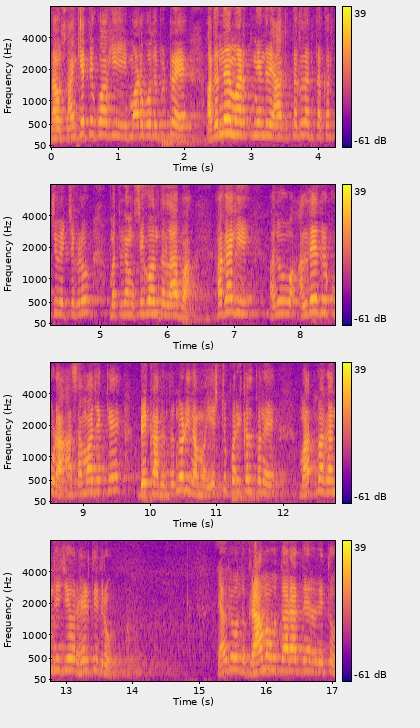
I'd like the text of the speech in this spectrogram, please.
ನಾವು ಸಾಂಕೇತಿಕವಾಗಿ ಮಾಡ್ಬೋದು ಬಿಟ್ಟರೆ ಅದನ್ನೇ ಮಾಡ್ತೀನಿ ಅಂದರೆ ಆಗ ತಗಲಂಥ ಖರ್ಚು ವೆಚ್ಚಗಳು ಮತ್ತು ನಮ್ಗೆ ಸಿಗುವಂಥ ಲಾಭ. ಹಾಗಾಗಿ ಅದು ಅಲ್ಲದೇ ಇದ್ರೂ ಕೂಡ ಆ ಸಮಾಜಕ್ಕೆ ಬೇಕಾದಂಥ ನೋಡಿ ನಮ್ಮ ಎಷ್ಟು ಪರಿಕಲ್ಪನೆ ಮಹಾತ್ಮ ಗಾಂಧೀಜಿಯವರು ಹೇಳ್ತಿದ್ರು. ಯಾವುದೇ ಒಂದು ಗ್ರಾಮ ಉದ್ಧಾರ ಆಗದೇ ಇರೋ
